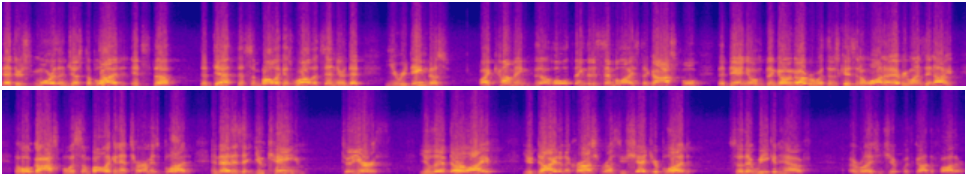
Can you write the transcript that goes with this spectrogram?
that there's more than just the blood. It's the, the death that's symbolic as well that's in there. That you redeemed us by coming, the whole thing that is symbolized, the gospel that Daniel has been going over with those kids in Awana every Wednesday night. The whole gospel is symbolic, and that term is blood. And that is that you came to the earth. You lived our life. You died on the cross for us. You shed your blood so that we can have a relationship with God the Father.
